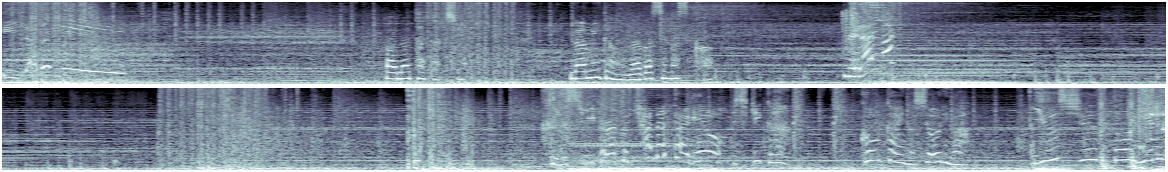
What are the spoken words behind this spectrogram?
いただきあなたたち涙を流せますか？狙います勝利は優秀と言える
